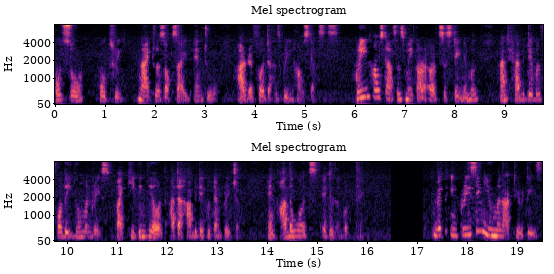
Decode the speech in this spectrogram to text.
ozone, O3, nitrous oxide, N2O, are referred as greenhouse gases. Greenhouse gases make our Earth sustainable and habitable for the human race by keeping the Earth at a habitable temperature. In other words, it is a good thing. With increasing human activities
